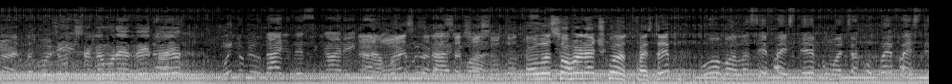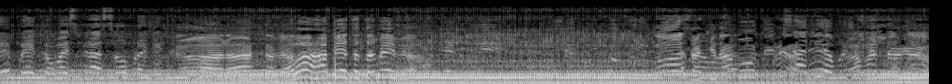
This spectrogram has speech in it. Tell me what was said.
Caralho, tamo junto, chegamos no evento aí. Muita humildade desse cara, hein, cara. Muita mais, cara, humildade, satisfação mano. total. Lançou a Hornet quanto? Faz tempo? Pô, mano, lancei faz tempo, mano. Te acompanha faz tempo, hein? Então uma inspiração pra gente. Caraca, velho. Olha lá a rabeta também, velho. Gosta, Isso aqui dá mano. multa, hein, velho? Bruxaria, bruxaria.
